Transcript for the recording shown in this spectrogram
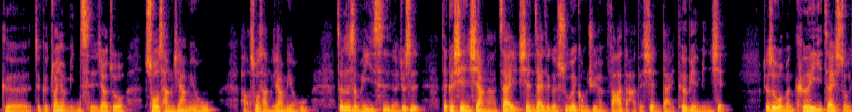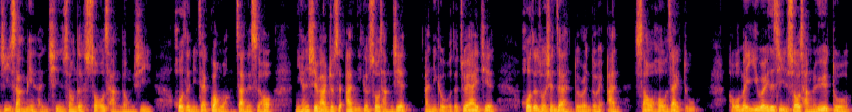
个这个专有名词叫做“收藏家谬误”。好，收藏家谬误，这个是什么意思呢？就是这个现象啊，在现在这个数位工具很发达的现代，特别明显。就是我们可以在手机上面很轻松的收藏东西，或者你在逛网站的时候，你很喜欢就是按一个收藏键，按一个我的最爱键，或者说现在很多人都会按稍后再读。好，我们以为自己收藏的越多，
